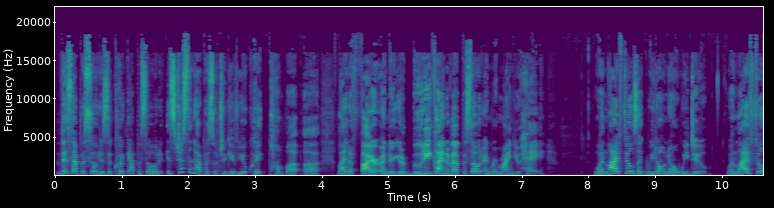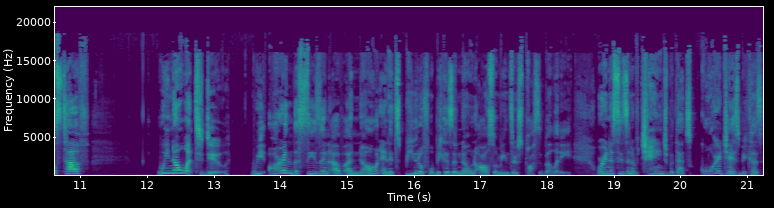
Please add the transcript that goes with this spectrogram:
this episode is a quick episode. It's just an episode to give you a quick pump up, uh, light a fire under your booty kind of episode and remind you hey, when life feels like we don't know, we do. When life feels tough, we know what to do. We are in the season of unknown, and it's beautiful because unknown also means there's possibility. We're in a season of change, but that's gorgeous because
